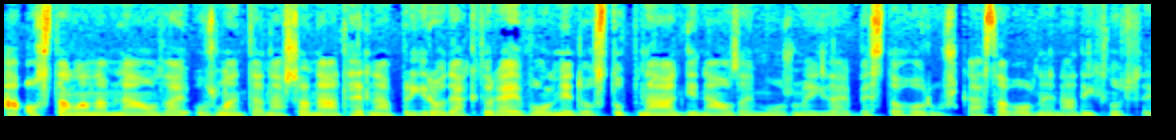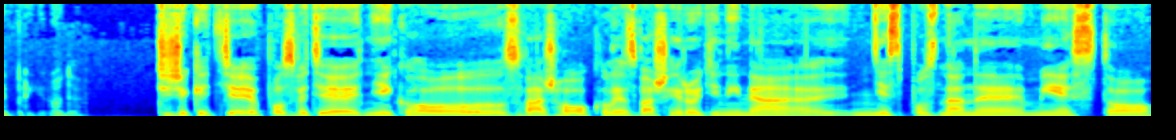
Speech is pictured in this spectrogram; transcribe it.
a ostala nám naozaj už len tá naša nádherná príroda, ktorá je voľne dostupná, kde naozaj môžeme ísť aj bez toho rúška sa voľne nadýchnuť v tej prírode. Čiže keď pozvete niekoho z vášho okolia, z vašej rodiny na nespoznané miesto,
